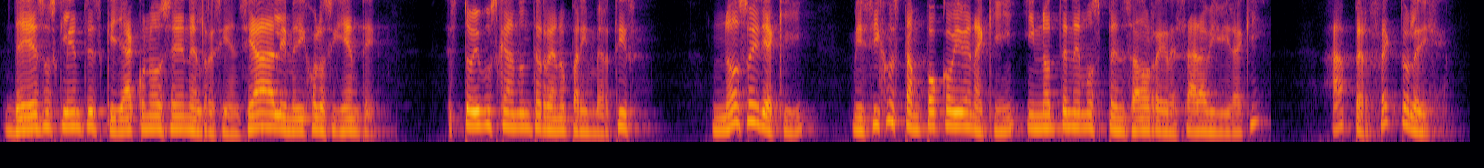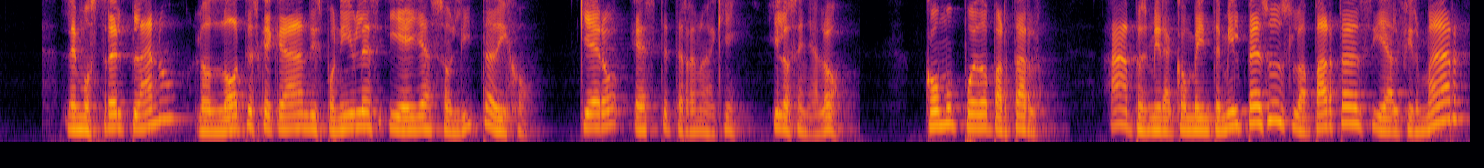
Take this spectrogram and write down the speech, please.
De esos clientes que ya conocen el residencial y me dijo lo siguiente, estoy buscando un terreno para invertir. No soy de aquí, mis hijos tampoco viven aquí y no tenemos pensado regresar a vivir aquí. Ah, perfecto, le dije. Le mostré el plano, los lotes que quedaban disponibles y ella solita dijo, quiero este terreno de aquí. Y lo señaló. ¿Cómo puedo apartarlo? Ah, pues mira, con 20 mil pesos lo apartas y al firmar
